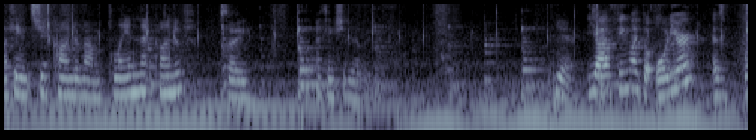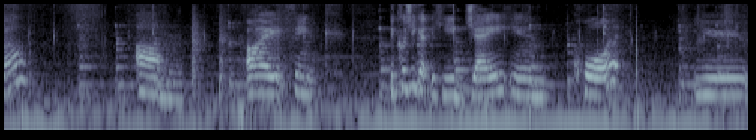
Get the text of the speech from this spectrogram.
I think she'd kind of um planned that kind of, so I think she did that really well. Yeah. yeah, I think like the audio as well. Um, I think because you get to hear Jay in court, you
